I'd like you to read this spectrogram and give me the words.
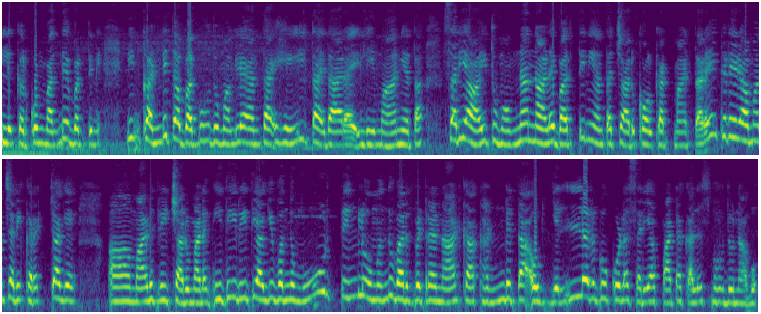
ಇಲ್ಲಿ ಕರ್ಕೊಂಡು ಬಂದೇ ಬರ್ತೀನಿ. ನೀನು ಖಂಡಿತ ಬರಬಹುದು ಮಗಳೇ ಅಂತ ಹೇಳ್ತಾ ಇದ್ದಾರೆ ಇಲ್ಲಿ ಮಾನ್ಯತ. ಸರಿ ಆಯಿತು ಮಮ್ ನಾನು ನಾಳೆ ಬರ್ತೀನಿ ಅಂತ ಚಾರು ಕಾಲ್ ಕಟ್ ಮಾಡ್ತಾರೆ. ಈ ಕಡೆ ರಾಮಾಚಾರಿ ಕರೆಕ್ಟಾಗಿ ಮಾಡಿದ್ರಿ ಚಾರು ಮೇಡಮ್ ಇದೇ ರೀತಿಯಾಗಿ ಒಂದು ಮೂರು ತಿಂಗಳು ಮುಂದುವರೆದ್ಬಿಟ್ರೆ ನಾಟಕ ಖಂಡಿತ ಅವ್ರು ಎಲ್ಲರಿಗೂ ಕೂಡ ಸರಿಯಾಗಿ ಪಾಠ ಕಲಿಸ್ಬಹುದು ನಾವು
